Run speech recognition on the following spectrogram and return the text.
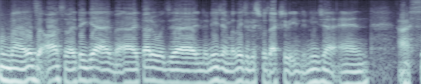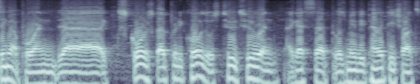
Oh man, that's awesome. I think, yeah, I, I thought it was uh, Indonesia and Malaysia. This was actually Indonesia and uh, Singapore. And uh, scores got pretty close. It was 2-2 and I guess uh, it was maybe penalty shots.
